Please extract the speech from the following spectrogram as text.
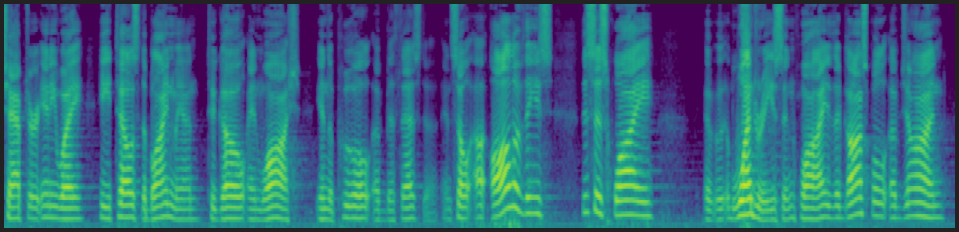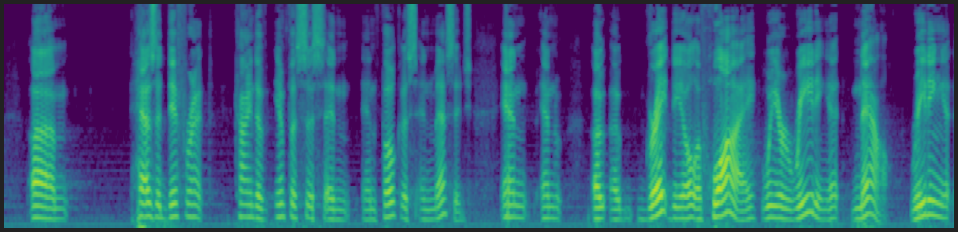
chapter anyway, he tells the blind man to go and wash in the pool of Bethesda. And so, uh, all of these, this is why, uh, one reason why the Gospel of John um, has a different kind of emphasis and, and focus and message. And, and a, a great deal of why we are reading it now, reading it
